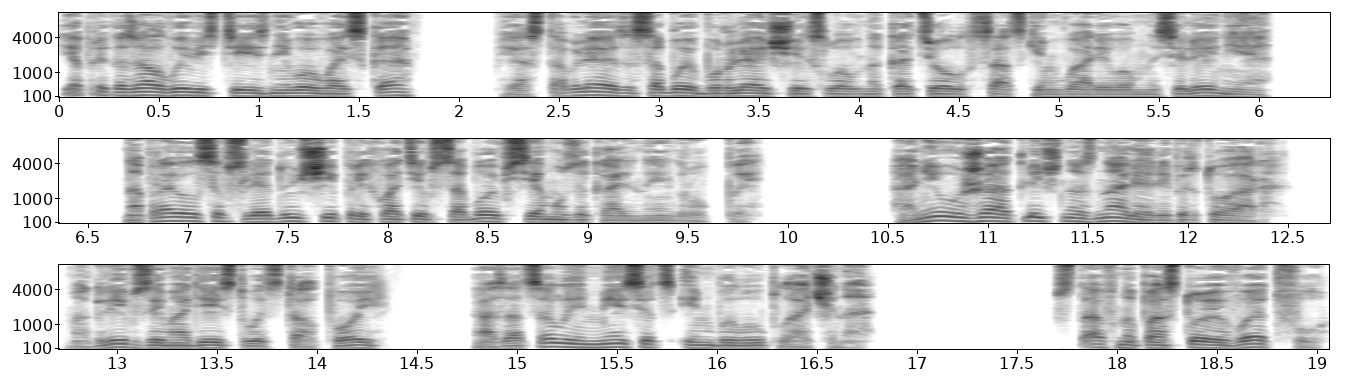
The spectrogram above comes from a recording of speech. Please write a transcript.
я приказал вывести из него войска и, оставляя за собой бурлящий словно котел с адским варевом населения, направился в следующий, прихватив с собой все музыкальные группы. Они уже отлично знали репертуар, могли взаимодействовать с толпой, а за целый месяц им было уплачено. Встав на постой в Эдфу,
